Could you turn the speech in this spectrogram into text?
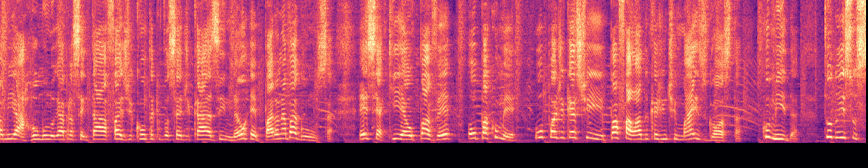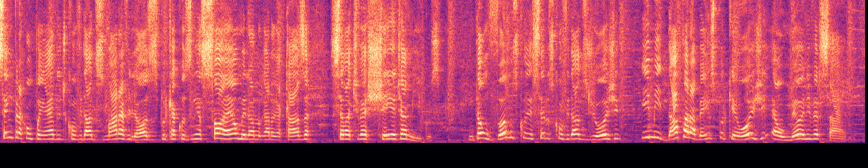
fome, arruma um lugar para sentar, faz de conta que você é de casa e não repara na bagunça. Esse aqui é o Pavê ou Pra Comer, o podcast pra falar do que a gente mais gosta, comida. Tudo isso sempre acompanhado de convidados maravilhosos, porque a cozinha só é o melhor lugar da casa se ela estiver cheia de amigos. Então vamos conhecer os convidados de hoje e me dá parabéns porque hoje é o meu aniversário.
